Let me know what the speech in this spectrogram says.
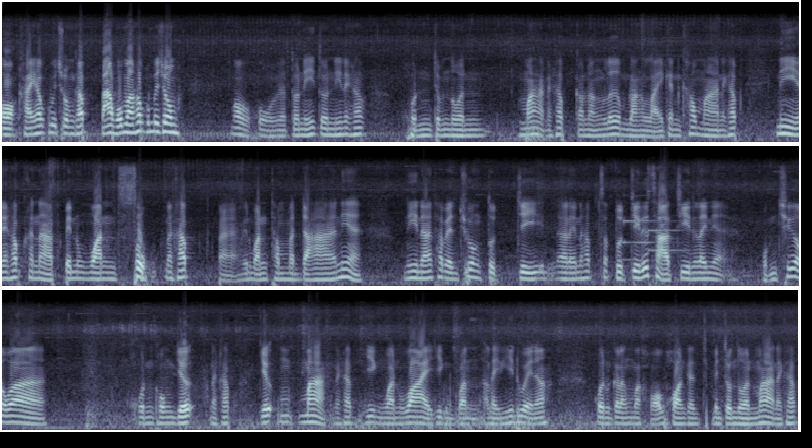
ออกใครครับคุณผู้ชมครับ ตามผมมาครับคุณผู้ชมโอ้โหตอนนี้ตอนนี้นะครับ คนจำนวน มากนะครับกำลังเริ่มลังไหลกันเข้ามานะครับ นี่นะครับขนาดเป็นวันศุกร์นะครับแต่เป็นวันธรรมดาเนี่ยนี่นะถ้าเป็นช่วงตรุษจีนอะไรนะครับตรุษจีนหรือศาสตร์จีนอะไรเนี่ย ผมเชื่อว่าคนคงเยอะนะครับ เยอะมากนะครับ ยิ่งวันไหว้ยิ่งวันอะไรนี้ด้วยเนาะคนกำลังมาขอพรกันเป็นจำนวนมากนะครับ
